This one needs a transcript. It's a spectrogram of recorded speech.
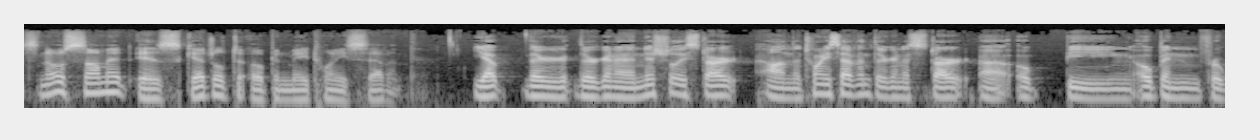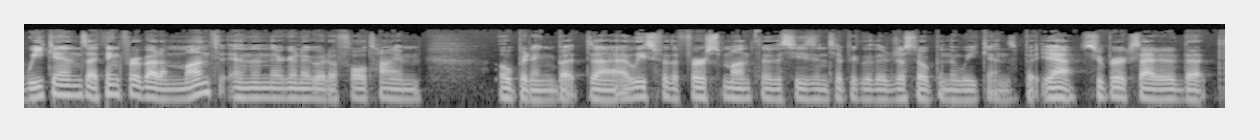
Snow Summit is scheduled to open May twenty seventh. Yep, they're they're going to initially start on the 27th. They're going to start uh, op- being open for weekends, I think, for about a month, and then they're going to go to full time opening. But uh, at least for the first month of the season, typically they're just open the weekends. But yeah, super excited that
